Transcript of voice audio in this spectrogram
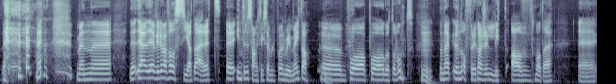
Men uh, det, jeg, jeg vil i hvert fall si at det er et uh, interessant eksempel på en remake, da. eh, på, på godt og vondt. Mm. Den, er- den ofrer kanskje litt av på en måte eh,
